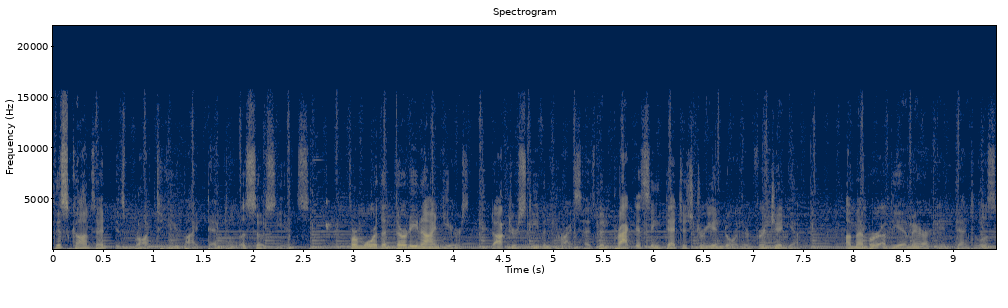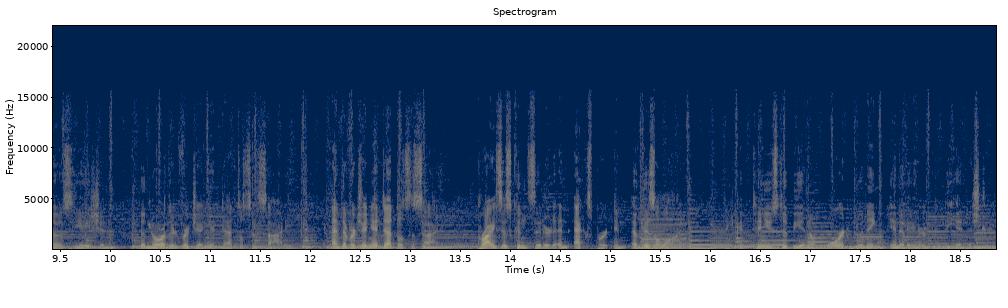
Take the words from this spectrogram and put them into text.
This content is brought to you by Dental Associates. For more than 39 years, Dr. Stephen Price has been practicing dentistry in Northern Virginia. A member of the American Dental Association, the Northern Virginia Dental Society, and the Virginia Dental Society, Price is considered an expert in Invisalign and continues to be an award winning innovator in the industry.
